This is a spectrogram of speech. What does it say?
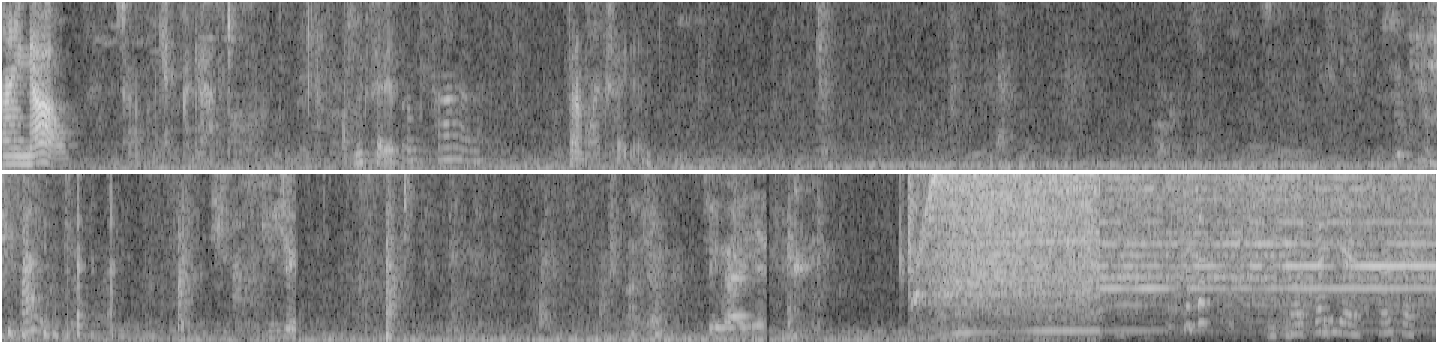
I know. So I'm getting my cast off. I'm excited, but I'm sad. But I'm more excited. Okay. So you? Right here. Perfect.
